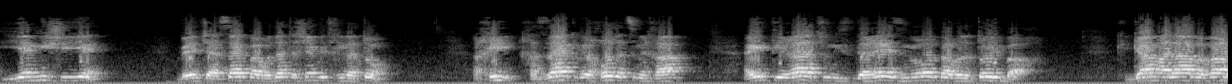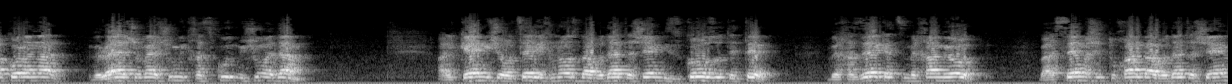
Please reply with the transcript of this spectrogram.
יהיה מי שיהיה, בעת שעסק בעבודת השם בתחילתו, אחי, חזק ואחוז עצמך, הייתי רץ ומזדרז מאוד בעבודתו ידבח. כי גם עליו עבר כל הנ"ל, ולא היה שומע שום התחזקות משום אדם. על כן מי שרוצה לכנוס בעבודת השם, יזכור זאת היטב, וחזק עצמך מאוד, ועשה מה שתוכל בעבודת השם,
